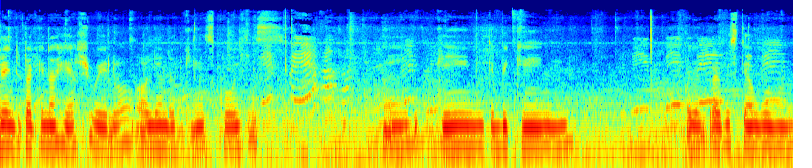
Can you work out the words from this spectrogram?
Gente, tô aqui na Riachuelo, olhando aqui as coisas. É, biquíni, tem biquíni. Olhando pra ver se tem algum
